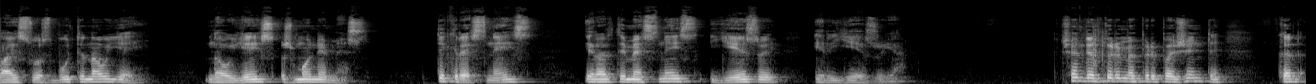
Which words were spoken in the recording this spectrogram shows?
Laisvus būti naujai, naujais žmonėmis, tikresniais ir artimesniais Jėzui ir Jėzuje. Šiandien turime pripažinti, kad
